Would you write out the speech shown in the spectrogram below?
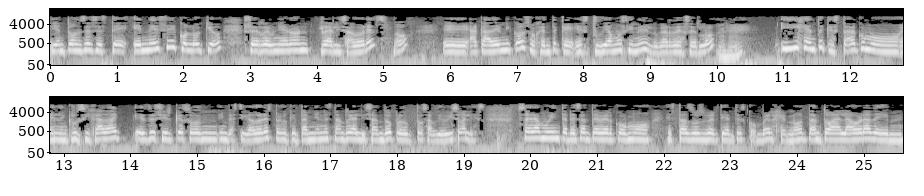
Y entonces, este, en ese coloquio se reunieron realizadores, ¿no? Eh, académicos o gente que estudiamos cine en lugar de hacerlo. Y gente que está como en la encrucijada, es decir, que son investigadores, pero que también están realizando productos audiovisuales. Entonces era muy interesante ver cómo estas dos vertientes convergen, ¿no? Tanto a la hora de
